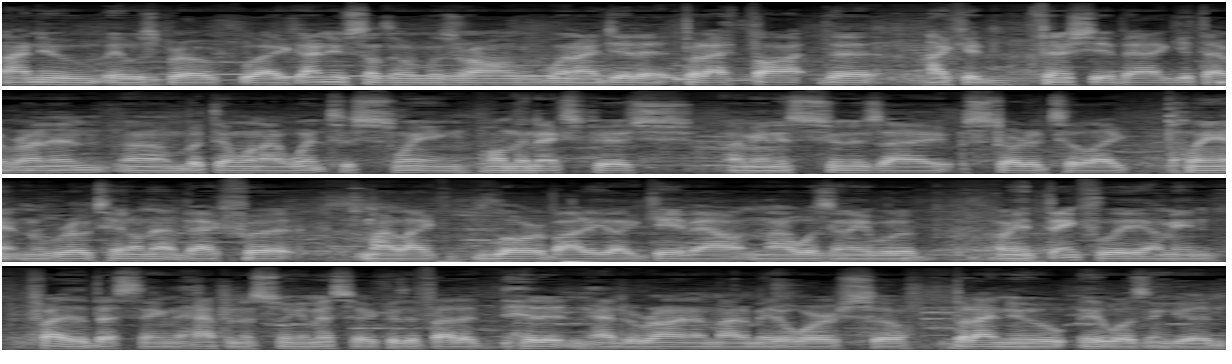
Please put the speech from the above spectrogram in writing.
I knew it was broke. Like I knew something was wrong when I did it, but I thought that I could finish the at bat and get that run in. Um, but then when I went to swing on the next pitch, I mean, as soon as I started to like plant and rotate on that back foot, my like lower body like gave out, and I wasn't able to. I mean, thankfully, I mean, probably the best thing that happened to swing and miss there because if I'd have hit it and had to run, I might have made it worse. So, but I knew it wasn't good.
